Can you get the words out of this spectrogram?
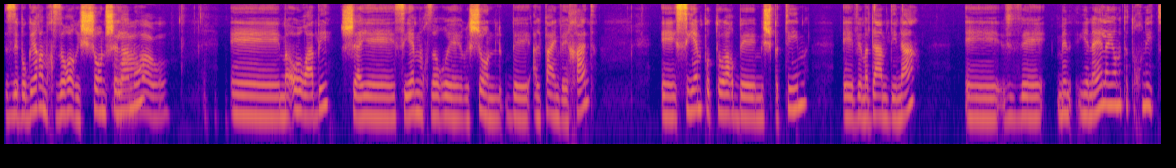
זה בוגר המחזור הראשון שלנו, וואו. אה, מאור רבי, שסיים מחזור אה, ראשון ב-2001, אה, סיים פה תואר במשפטים ומדע המדינה, וינהל היום את התוכנית,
